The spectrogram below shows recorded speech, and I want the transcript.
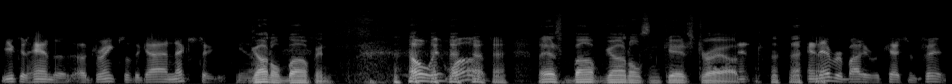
you could hand a, a drink to the guy next to you. you know? Gunnel bumping. Oh, it was. Let's bump gunnels and catch trout. and everybody were catching fish.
